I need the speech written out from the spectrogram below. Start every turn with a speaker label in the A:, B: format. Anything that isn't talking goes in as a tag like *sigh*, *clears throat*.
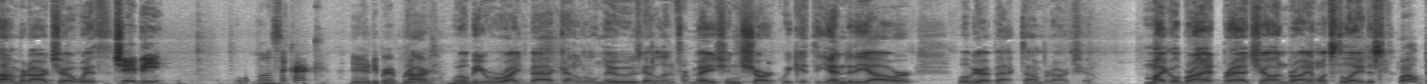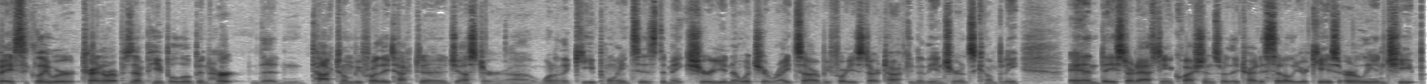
A: Tom Barnard Show with
B: JB.
C: Melissa Kirk.
D: Andy Brant Barnard.
A: We'll be right back. Got a little news, got a little information. Shark Week at the end of the hour. We'll be right back. Tom Barnard Show. Michael Bryant, Bradshaw and Bryant. What's the latest?
B: Well, basically, we're trying to represent people who have been hurt, then talk to them before they talk to an adjuster. Uh, one of the key points is to make sure you know what your rights are before you start talking to the insurance company and they start asking you questions or they try to settle your case early and cheap.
